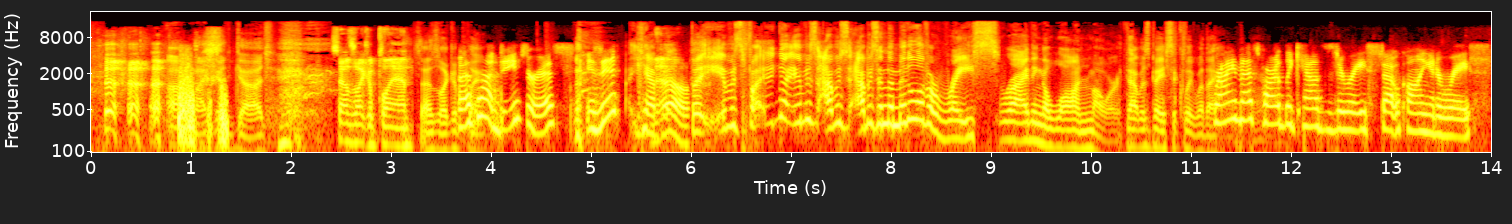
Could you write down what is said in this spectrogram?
oh my good God! Sounds like a plan. Sounds like a plan. That's plan. not dangerous, is it? Yeah, but, but it was fun. No, it was. I was. I was in the middle of a race riding a lawnmower. That was basically what I. Ryan, that's hardly counts as a race. Stop calling it a race.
